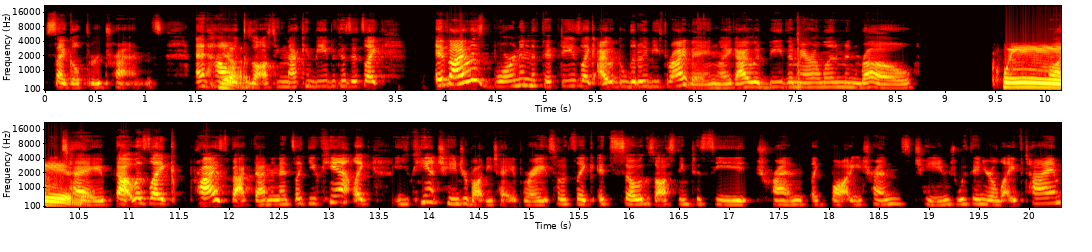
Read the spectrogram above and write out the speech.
cycle through trends and how Yeah. exhausting that can be because it's like if I was born in the 50s, like I would literally be thriving. Like I would be the Marilyn Monroe queen body type that was like prized back then and it's like you can't like you can't change your body type right? So it's like it's so exhausting to see trend like body trends change within your lifetime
